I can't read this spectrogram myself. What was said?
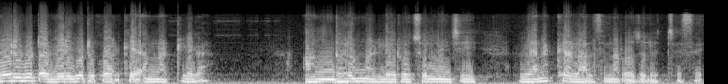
పెరుగుట విరుగుట కొరకే అన్నట్లుగా అందరూ మళ్ళీ రుచుల నుంచి వెనక్కి వెళ్ళాల్సిన రోజులు వచ్చేసాయి.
